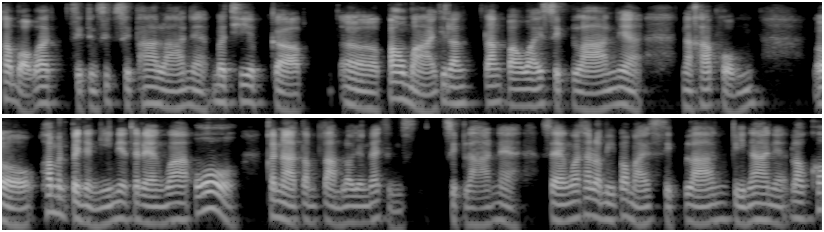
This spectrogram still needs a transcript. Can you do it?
ถ้าบอกว่า 10-15 ล้านเนี่ย เมื่อเทียบกับ เอ่อ เป้าหมายที่รั้ง ตั้งเป้าไว้ 10ล้านเนี่ยนะครับผม เอ่อ ถ้ามันเป็นอย่างงี้เนี่ยแสดงว่า โอ้ ขนาดต่ำ ๆ เรายังได้ถึง ส 10ล้านเนี่ย แสดงว่าถ้าเรามีเป้าหมาย 10ล้านปีหน้าเนี่ย เราก็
